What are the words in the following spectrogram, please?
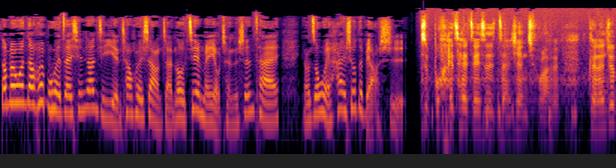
当被问到会不会在新专辑演唱会上展露健美有成的身材，杨宗纬害羞的表示：“是不会在这次展现出来的。可能就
